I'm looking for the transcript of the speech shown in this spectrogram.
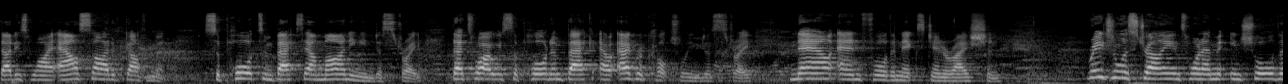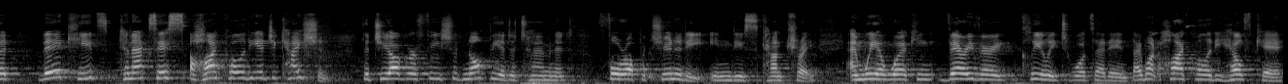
That is why our side of government supports and backs our mining industry. That's why we support and back our agricultural industry, now and for the next generation. Regional Australians want to ensure that their kids can access a high-quality education, that geography should not be a determinant for opportunity in this country, and we are working very, very clearly towards that end. They want high-quality health care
